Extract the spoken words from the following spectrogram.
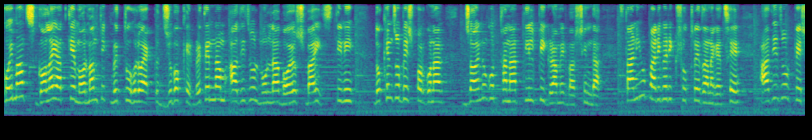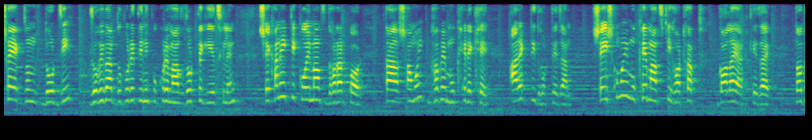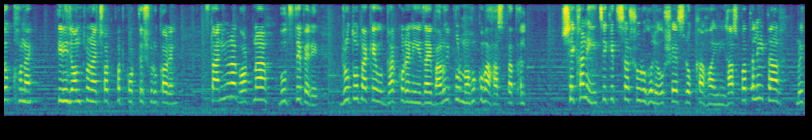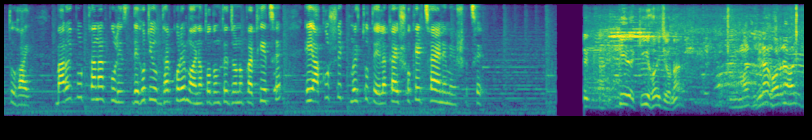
কই মাছ? গলায় আটকে মর্মান্তিক মৃত্যু হলো এক যুবকের। মৃতের নাম আজিজুল মোল্লা, বয়স বাইশ। তিনি দক্ষিণ চব্বিশ পরগনার জয়নগর থানার তিলপি গ্রামের বাসিন্দা। স্থানীয় পারিবারিক সূত্রে জানা গেছে, আজিজুল পেশায় একজন দর্জি। রবিবার দুপুরে তিনি পুকুরে মাছ ধরতে গিয়েছিলেন। সেখানে একটি কই মাছ ধরার পর তা সাময়িকভাবে মুখে রেখে আরেকটি ধরতে যান। সেই সময় মুখে মাছটি হঠাৎ গলায় আটকে যায়। ততক্ষণে তিনি যন্ত্রণায় ছটফট করতে শুরু করেন। স্থানীয়রা ঘটনা বুঝতে পেরে দ্রুত তাকে উদ্ধার করে নিয়ে যায় বারুইপুর মহকুমা হাসপাতাল। সেখানেই চিকিৎসা শুরু হলেও শেষ রক্ষা হয়নি। হাসপাতালেই তার মৃত্যু হয়। বারুইপুর থানার পুলিশ দেহটি উদ্ধার করে ময়নাতদন্তের জন্য পাঠিয়েছে। এই আকস্মিক মৃত্যুতে এলাকায় শোকের ছায়া নেমে এসেছে। কি কি হয়েছে ওনার?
